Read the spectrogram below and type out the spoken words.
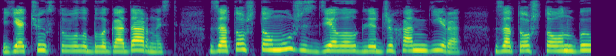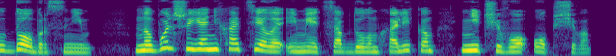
Я чувствовала благодарность за то, что муж сделал для Джихангира, за то, что он был добр с ним, но больше я не хотела иметь с Абдулом Халиком ничего общего.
